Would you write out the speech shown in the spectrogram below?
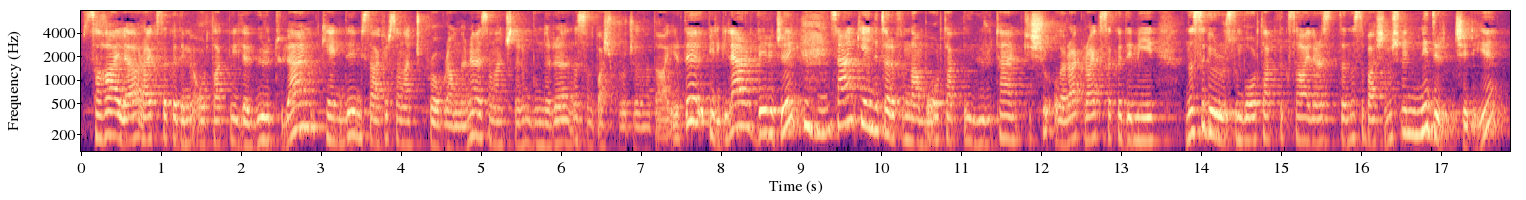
sahayla Rijks Akademi ortaklığıyla yürütülen kendi misafir sanatçı programlarına ve sanatçıların bunlara nasıl başvuracağına dair de bilgiler verecek. Sen kendi tarafından bu ortaklığı yürüten kişi olarak Rijks Akademi'yi nasıl görürsün? Bu ortaklık sahayla arasında nasıl başlamış ve nedir içeriği?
